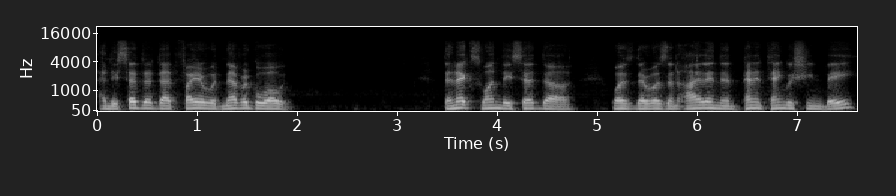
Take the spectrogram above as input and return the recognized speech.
And they said that that fire would never go out. The next one they said uh, was there was an island in Penetanguishene Bay,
